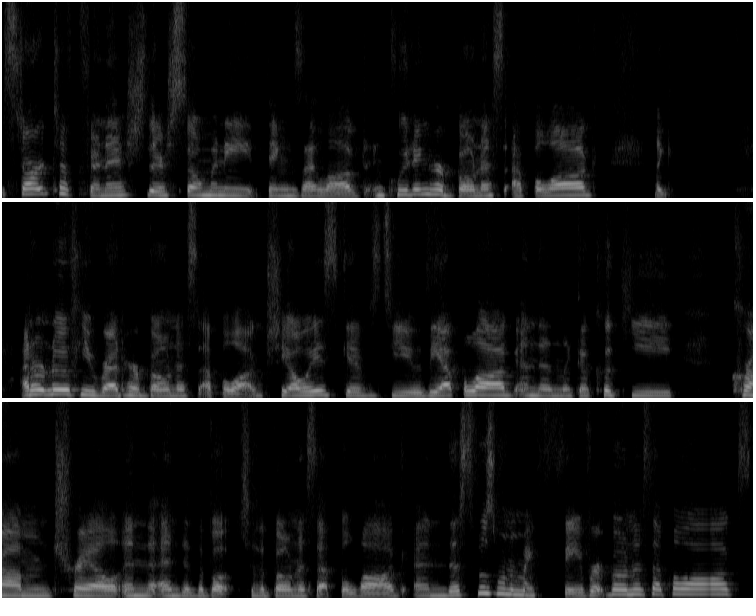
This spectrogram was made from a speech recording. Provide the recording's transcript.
start to finish, there's so many things I loved, including her bonus epilogue. Like, I don't know if you read her bonus epilogue. She always gives you the epilogue and then like a cookie crumb trail in the end of the book to the bonus epilogue. And this was one of my favorite bonus epilogues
